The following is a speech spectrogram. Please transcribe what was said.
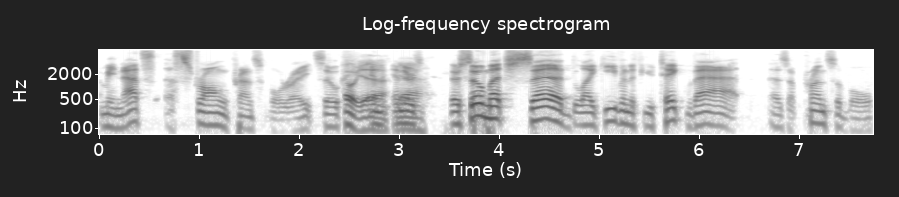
I mean, that's a strong principle, right? So, oh yeah, and, and yeah. there's there's so much said. Like even if you take that as a principle,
